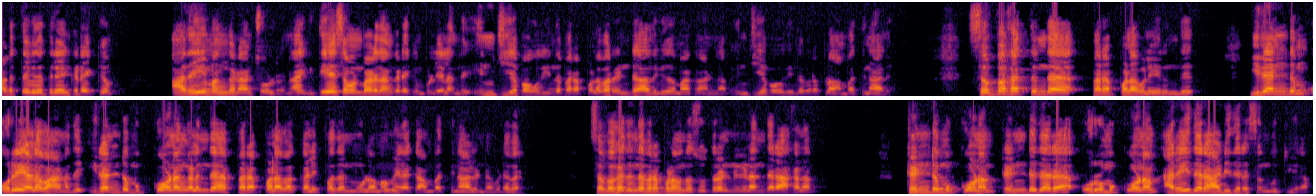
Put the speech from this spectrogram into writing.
அடுத்த விதத்திலையும் கிடைக்கும். அதையும் அங்க நான் சொல்றேன்னா இதே சமன்பாடு தான் கிடைக்கும் பிள்ளைகள். அந்த எஞ்சிய பகுதி இந்த பரப்பளவை ரெண்டாவது விதமா காணலாம். எஞ்சிய பகுதி இந்த பரப்பளவு ஐம்பத்தி நாலு. செவ்வகத்தின் பரப்பளவுல இருந்து இரண்டும் ஒரே அளவானது. இரண்டு முக்கோணங்கள் இந்த பரப்பளவை கழிப்பதன் மூலமும் எனக்கு ஐம்பத்தி நாலுன்ற விட வரும். செவ்வகத்தின் பரப்பளவு இந்த சூத்திரம் நீளந்தர அகலம். ரெண்டு முக்கோணம். ரெண்டு தர ஒரு முக்கோணம் அரை தர அடிதர செங்குத்தியரம்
